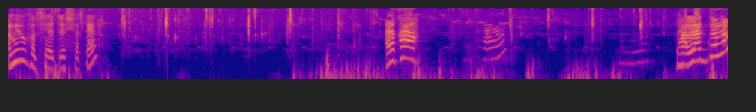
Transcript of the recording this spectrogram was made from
আমিও খাচ্ছি এদের সাথে। আরে খা ভালো লাগছে না?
